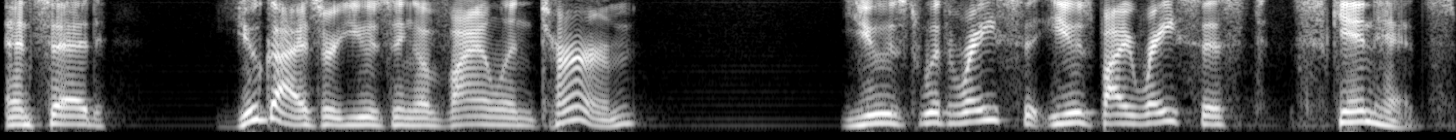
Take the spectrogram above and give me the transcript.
and said, You guys are using a violent term used with race used by racist skinheads.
